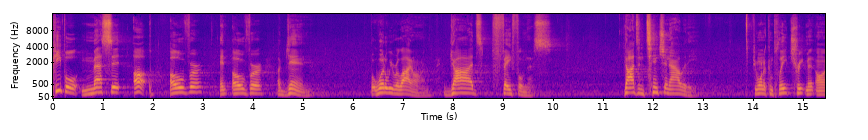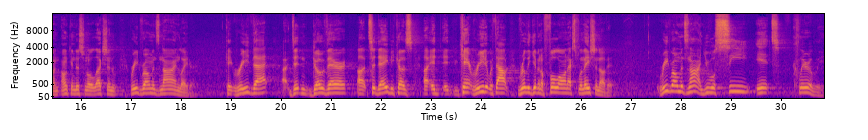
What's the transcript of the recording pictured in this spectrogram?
People mess it up over and over again. But what do we rely on? God's faithfulness, God's intentionality. If you want a complete treatment on unconditional election, read Romans 9 later. Okay, read that uh, didn't go there uh, today because uh, it, it, you can't read it without really giving a full on explanation of it. Read Romans 9, you will see it clearly.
